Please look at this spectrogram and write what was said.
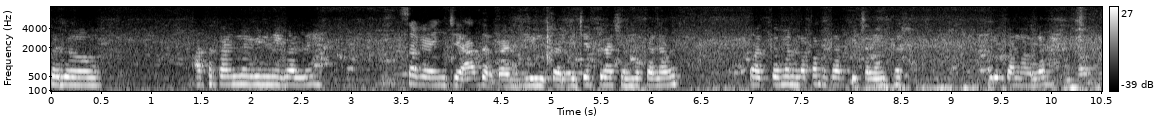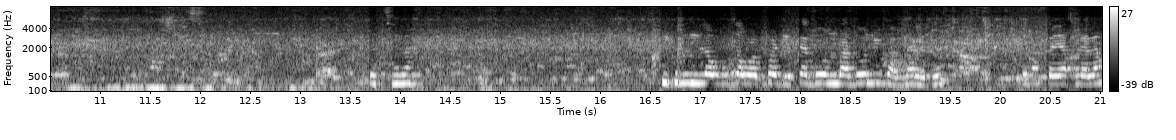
तर आता काय नवीन निघालं आहे सगळ्यांचे आधार कार्ड लिंक करायचे आहेत राशन दुकानावर. आता म्हणलं पंधरा तारखेच्या नंतर दुकानाला तर चला. तिकडून लव जवळ पडले त्या दोन बा दोन विभाग झाले तर पण आता आपल्याला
